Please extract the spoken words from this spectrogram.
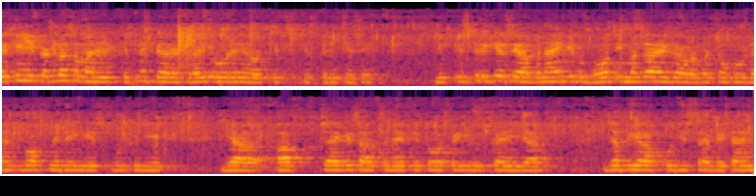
देखें ये कटलस हमारे कितने प्यारे फ्राई हो रहे हैं और किस किस तरीके से। ये इस तरीके से आप बनाएँगे तो बहुत ही मज़ा आएगा और बच्चों को लंच बॉक्स में देंगे स्कूल के लिए, या आप चाय के साथ स्नैक के तौर पे यूज़ करें, या जब भी आपको जिस तरह बेटाइम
